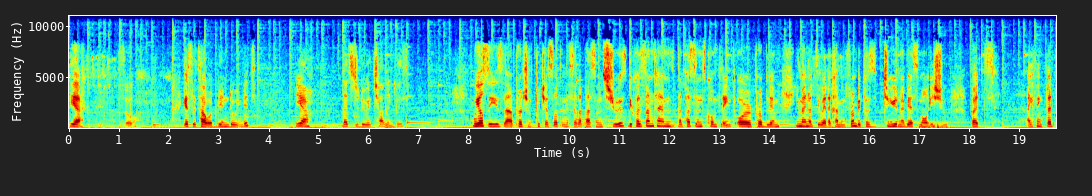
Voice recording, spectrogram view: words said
Yeah. So i guess that's how i've been doing it. Yeah. That's to do with challenges we also use the approach of put yourself in this other person's shoes because sometimes the person's complaint or problem you might not see where they're coming from because to you it might be a small issue. But i think that's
